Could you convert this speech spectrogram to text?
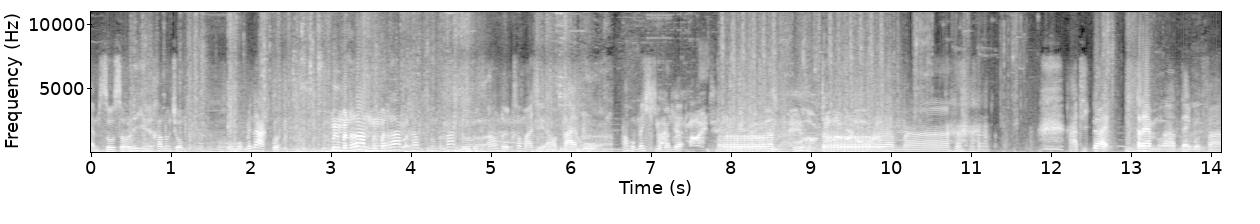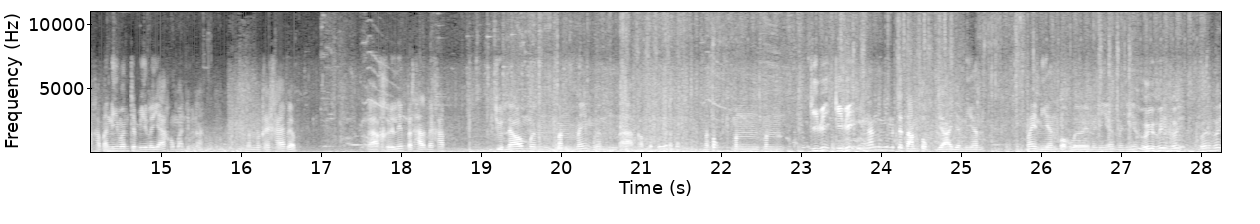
I'm so sorry นะครับท่านผู้ชมโอ้โหผมไม่น่ากดมือมันรั่นมือมันรั่นครับมือมันรั่นดูดูเอาเดินเข้ามาเฉยเอาตายคู่เอาผมได้คิวมันด้วยรั่นปุ๊บตรั่นมาหาทิกได้แตรมอ่าแตกบนฟ้าครับอันนี้มันจะมีระยะของมันอยู่นะมันคล้ายๆแบบอ่าเคยเล่นประทัดไหมครับ จุดแล้วมันมันไม่เหมือนอ่ากับระเบิดมันมันต้องมันมันกีวิกีวิอย่างนั้นอย่างนี้มันจะดันตกอย่าอย่าเนียน ไม่เนียนบอกเลยไม่เนียนไม่เนียนเฮ้ยเฮ้ยเฮ้ยเฮ้ยเฮ้ย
